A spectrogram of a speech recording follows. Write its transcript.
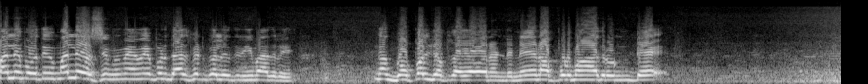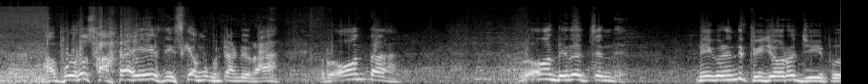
మళ్ళీ పోతే మళ్ళీ వస్తుంది. మేము ఎప్పుడు దాచిపెట్టుకోలేదు నీ మాదిరి. ఇంకా గొప్పలు చెప్తా ఎవరండి నేను అప్పుడు మాదిరి ఉంటే అప్పుడు సారాయి తీసుకెమ్ముకుంటాడు రా. రోంత రోంత ఇది వచ్చింది. నీ గురించి పిజోరో జీపు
